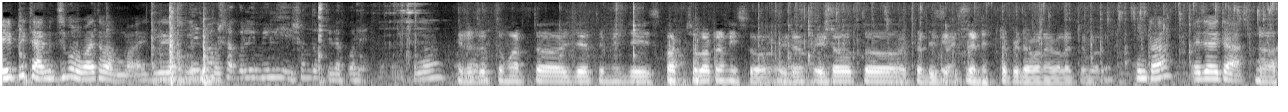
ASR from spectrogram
এই পিঠা আমি জীবন বানাইতে পারব না। এগুলি আসলে নকশাগুলি মিলিয়ে সুন্দর করে। করে এটা তো তোমার তো ওই যে তুমি যে স্পাটচুলাটা নিছো এটা এটাও তো একটা ডিজাইন একটা পিঠা বানায় ফেলাইতে পারো। কোনটা? এই যে এটা। হ্যাঁ।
